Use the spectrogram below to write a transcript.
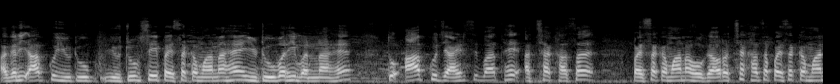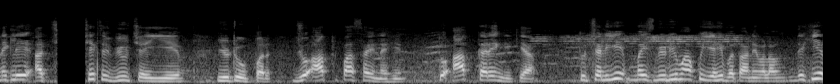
अगर आपको यूट्यूब यूट्यूब से ही पैसा कमाना है यूट्यूबर ही बनना है तो आपको ज़ाहिर सी बात है अच्छा खासा पैसा कमाना होगा और अच्छा खासा पैसा कमाने के लिए अच्छे से व्यू चाहिए यूट्यूब पर, जो आपके पास है नहीं। तो आप करेंगे क्या? तो चलिए, मैं इस वीडियो में आपको यही बताने वाला हूँ। देखिए,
